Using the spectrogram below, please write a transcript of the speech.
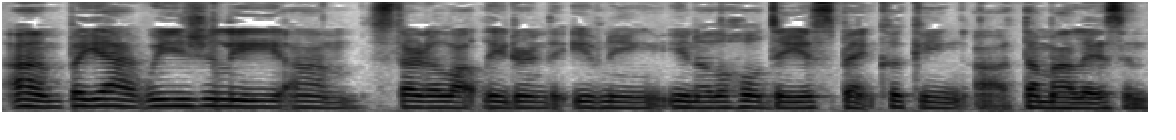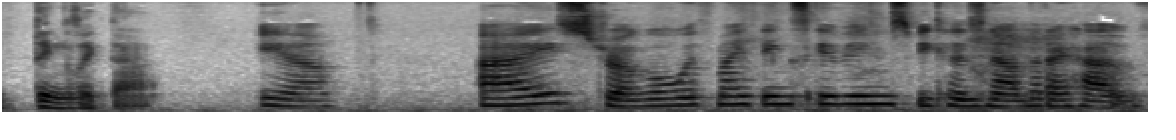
Um, but yeah, we usually um, start a lot later in the evening. You know, the whole day is spent cooking uh, tamales and things like that. yeah. I struggle with my Thanksgivings because now that I have,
